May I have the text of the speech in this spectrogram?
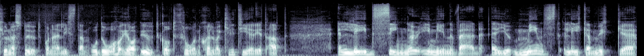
kunna stå ut på den här listan. Och då har jag utgått från själva kriteriet att en lead singer i min värld är ju minst lika mycket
